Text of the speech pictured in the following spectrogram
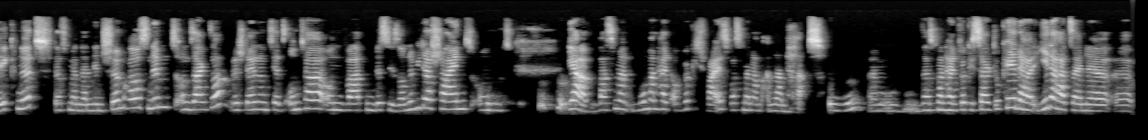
regnet, dass man dann den Schirm rausnimmt und sagt, so, wir stellen uns jetzt unter und warten, bis die Sonne wieder scheint und ja, was man, wo man halt auch wirklich weiß, was man am anderen hat. Mhm. Ähm, dass man halt wirklich sagt, okay, da, jeder hat seine äh,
